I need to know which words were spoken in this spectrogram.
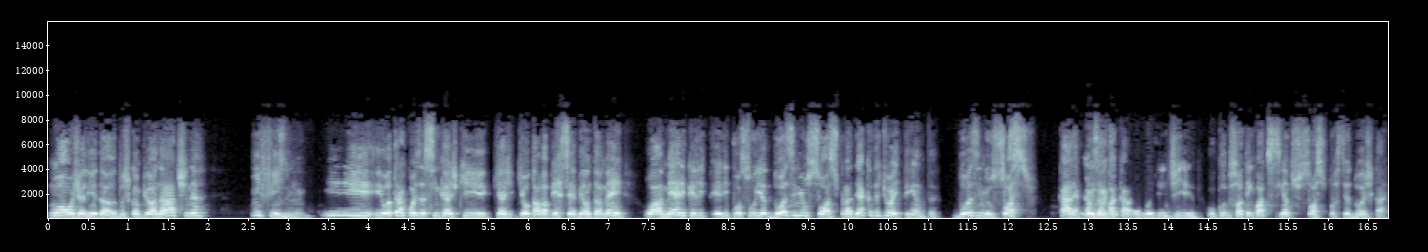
no auge ali da, dos campeonatos, né? Enfim. E, e, outra coisa assim que, que, que eu estava percebendo também, o América ele, ele possuía 12 mil sócios. Para a década de 80, 12 mil sócios, cara, é, é coisa é pra caramba. Hoje em dia, o clube só tem 400 sócios torcedores, cara.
